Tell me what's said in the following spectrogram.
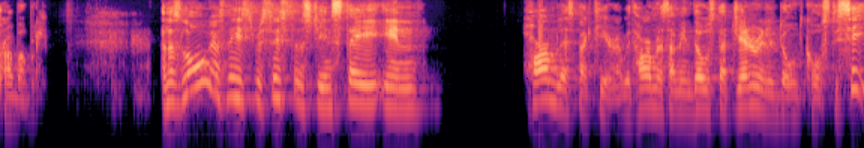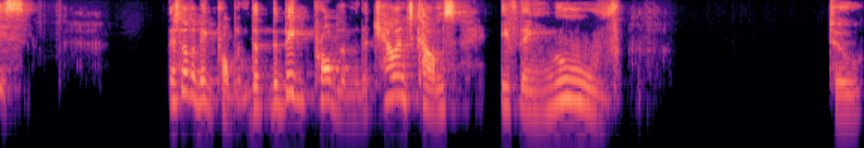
probably. And as long as these resistance genes stay in harmless bacteria, with harmless I mean those that generally don't cause disease, there's not a big problem. The, the big problem, the challenge comes if they move to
